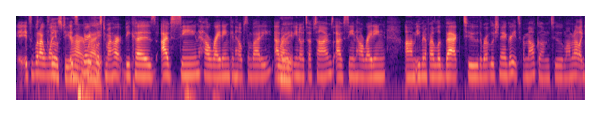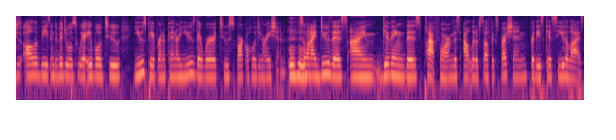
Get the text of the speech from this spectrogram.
it's what I want. Close to your it's heart, very right. close to my heart because I've seen how writing can help somebody out right. of you know tough times. I've seen how writing um, even if I look back to the revolutionary greats from Malcolm to Muhammad Ali, like just all of these individuals who were able to use paper and a pen or use their word to spark a whole generation. Mm-hmm. So when I do this, I'm giving this platform, this outlet of self-expression for these kids to utilize.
